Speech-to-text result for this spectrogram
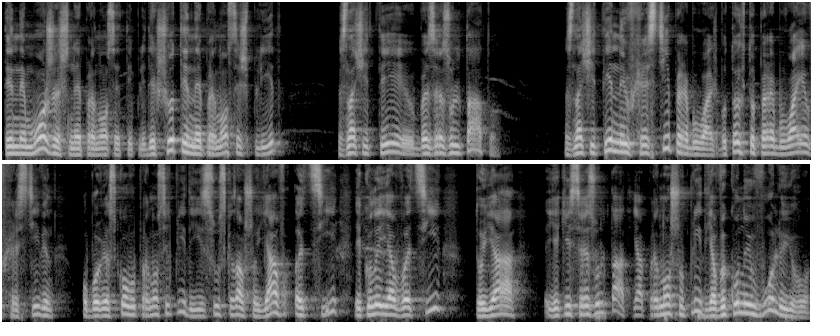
Ти не можеш не приносити плід. Якщо ти не приносиш плід, значить ти без результату. Значить, ти не в Христі перебуваєш, бо той, хто перебуває в Христі, він обов'язково приносить плід. І Ісус сказав, що я в Отці, і коли я в Отці, то я якийсь результат, я приношу плід, я виконую волю Його.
